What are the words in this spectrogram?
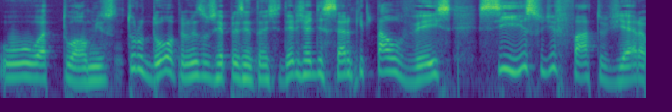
O atual ministro Trudeau, pelo menos os representantes dele, já disseram que talvez, se isso de fato vier a,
